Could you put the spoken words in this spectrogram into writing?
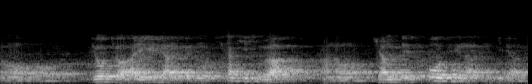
その、情緒ありげであるけれども、しかしそれは、あの、極めて不公正な敵である。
